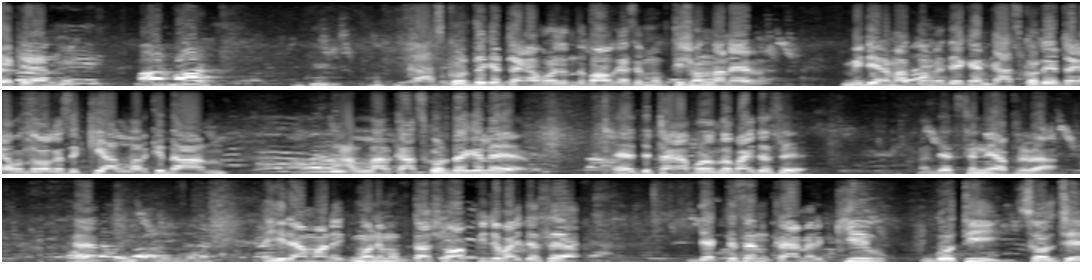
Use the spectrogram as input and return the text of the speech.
দেখেন। কাজ করতে গিয়ে টাকা পর্যন্ত পাওয়া গেছে মুক্তি সন্ধানের মিডিয়ার মাধ্যমে। দেখেন, কাজ করতে গিয়ে টাকা পর্যন্ত পাওয়া গেছে। কি আল্লাহর কি দান? আল্লাহর কাজ করতে গেলে টাকা পর্যন্ত পাইতেছে। দেখছেন নি আপনারা? হ্যাঁ? হীরা, মানিক, মণিমুক্তা সব কিছু পাইতেছে। দেখতেছেন ক্রাইমের কি গতি চলছে?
